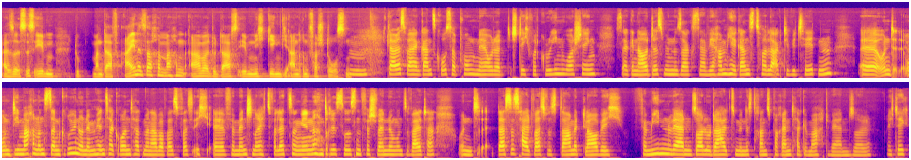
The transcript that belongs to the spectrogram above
Also es ist eben, du, man darf eine Sache machen, aber du darfst eben nicht gegen die anderen verstoßen. Hm. Ich glaube, das war ein ganz großer Punkt, ne? oder Stichwort Greenwashing, ist ja genau das, wenn du sagst, ja, wir haben hier ganz tolle Aktivitäten äh, und, ja. und die machen uns dann grün und im Hintergrund hat man aber was, was ich, äh, für Menschenrechtsverletzungen und Ressourcenverschwendung und so weiter. Und das ist halt was, was damit, glaube ich, vermieden werden soll oder halt zumindest transparenter gemacht werden soll. Richtig?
